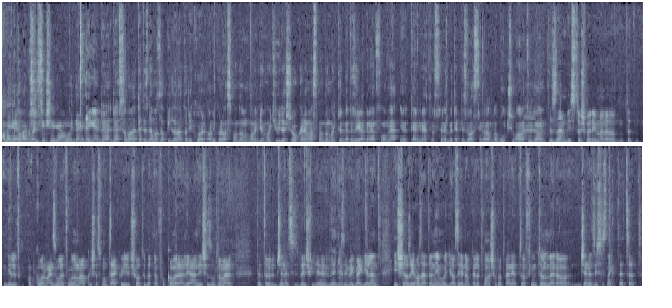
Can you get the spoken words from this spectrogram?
Amelyre tovább is szüksége amúgy, de... Igen, de, de szóval, tehát ez nem az a pillanat, amikor, amikor azt mondom, hogy, hogy hű, de sok, hanem azt mondom, hogy többet az életben el fogom látni őt Terminátor szerepbe, tehát ez valószínűleg a, a búcsú, a. Hát ez nem biztos, mert én már a, tehát mielőtt a kormányzó lett volna, már akkor is azt mondták, hogy soha többet nem fog kamera elé állni, és azóta már tehát a Genesis-be is ugye Úgy azért még megjelent, és azért hozzátenném, hogy azért nem kellett volna sokat várni ettől a filmtől, mert a Genesis az neked tetszett?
